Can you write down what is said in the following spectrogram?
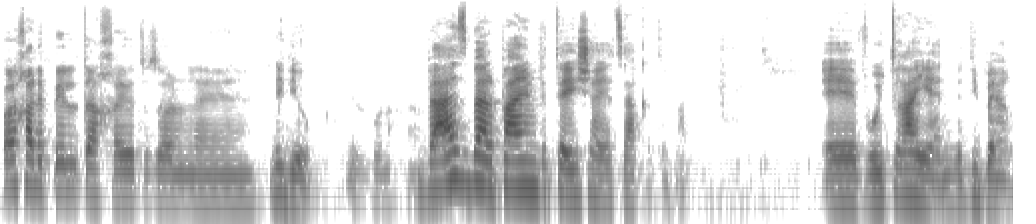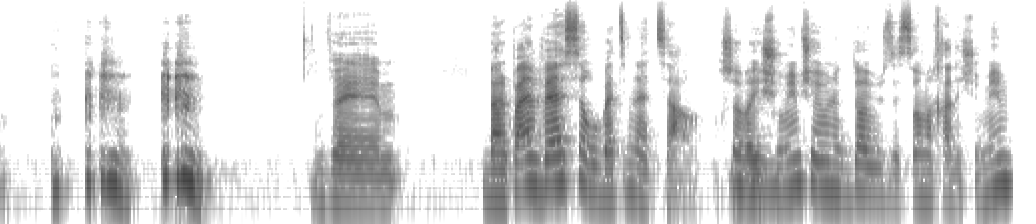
כל אחד הפיל את האחריות הזו על אה, בדיוק. ארגון אחר. ואז ב-2009 יצאה הכתבה, אה, והוא התראיין ודיבר. וב-2010 הוא בעצם נעצר. עכשיו, Mhm. האישומים שהיו נגדו היו איזה 21 אישומים,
